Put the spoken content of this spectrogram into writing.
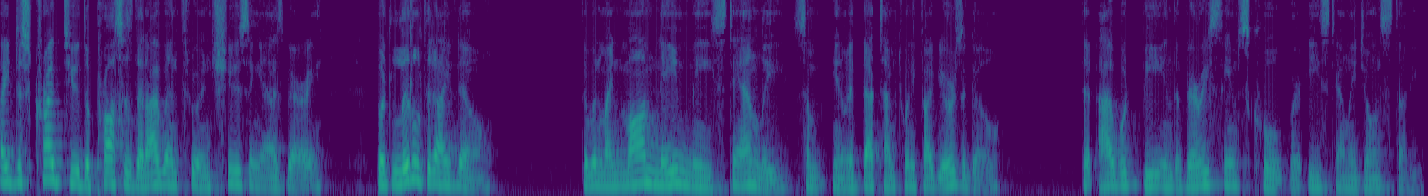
I described to you the process that I went through in choosing Asbury, but little did I know that when my mom named me Stanley, some, you know, at that time, 25 years ago, that I would be in the very same school where E. Stanley Jones studied.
